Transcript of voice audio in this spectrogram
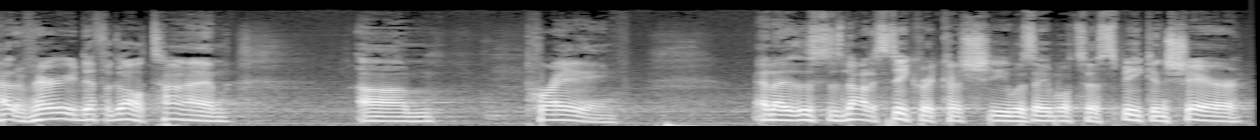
had a very difficult time um, praying. And this is not a secret because she was able to speak and share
